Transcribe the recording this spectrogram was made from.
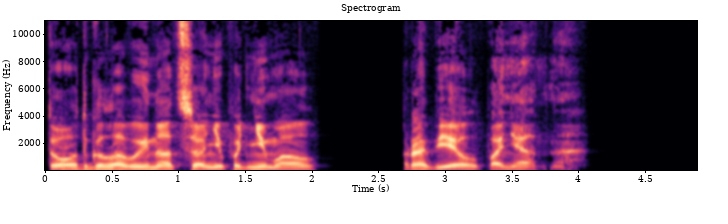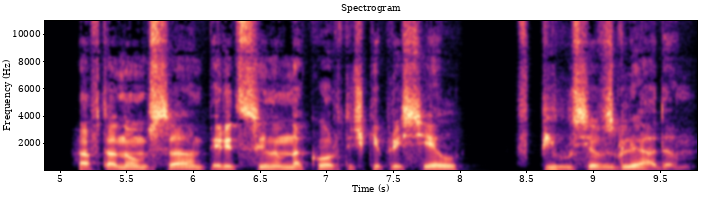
Тот головы на отца не поднимал, робел, понятно. Автоном сам перед сыном на корточке присел, впился взглядом.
